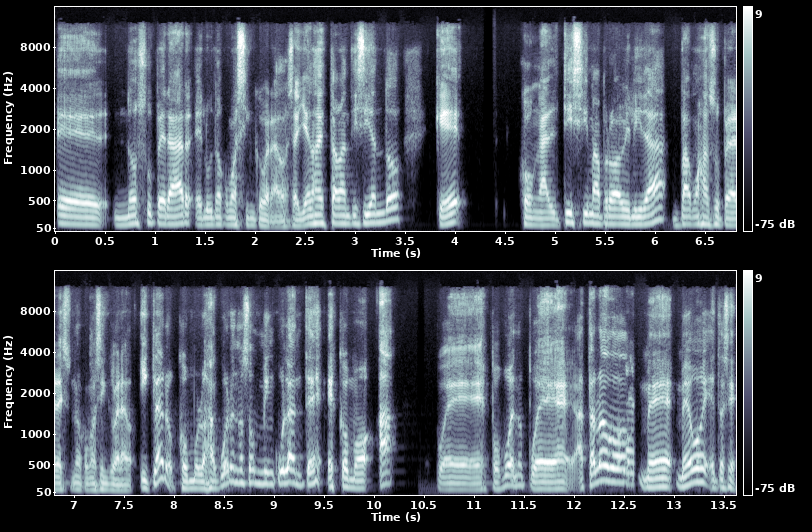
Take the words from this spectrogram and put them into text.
eh, no superar el 1,5 grados. O sea, ya nos estaban diciendo que con altísima probabilidad vamos a superar ese 1,5 grados. Y claro, como los acuerdos no son vinculantes, es como, ah, pues, pues bueno, pues hasta luego, me, me voy. Entonces,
